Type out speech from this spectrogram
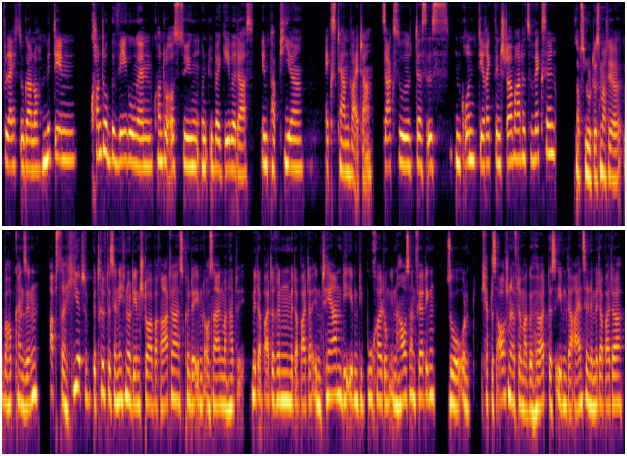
vielleicht sogar noch mit den Kontobewegungen, Kontoauszügen und übergebe das in Papier extern weiter. Sagst du, das ist ein Grund, direkt den Steuerberater zu wechseln? Absolut, das macht ja überhaupt keinen Sinn. Abstrahiert betrifft es ja nicht nur den Steuerberater, es könnte eben auch sein, man hat Mitarbeiterinnen, Mitarbeiter intern, die eben die Buchhaltung in-house anfertigen. So, und ich habe das auch schon öfter mal gehört, dass eben der einzelne Mitarbeiter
